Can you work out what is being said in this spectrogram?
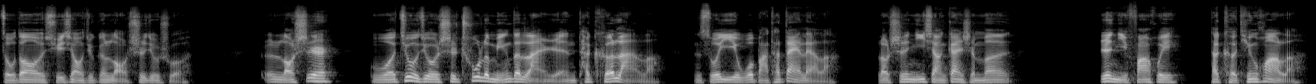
走到学校就跟老师就说：“老师，我舅舅是出了名的懒人，他可懒了，所以我把他带来了。老师，你想干什么，任你发挥，他可听话了。”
